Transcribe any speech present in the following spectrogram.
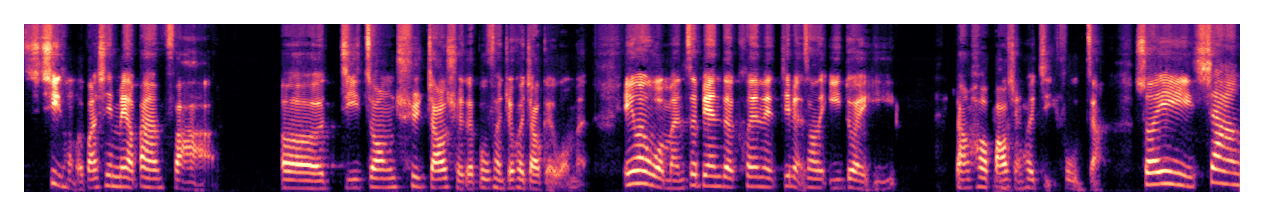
系统的关系没有办法，呃，集中去教学的部分就会交给我们，因为我们这边的 clinic 基本上是一对一，然后保险会给付这样，所以像。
